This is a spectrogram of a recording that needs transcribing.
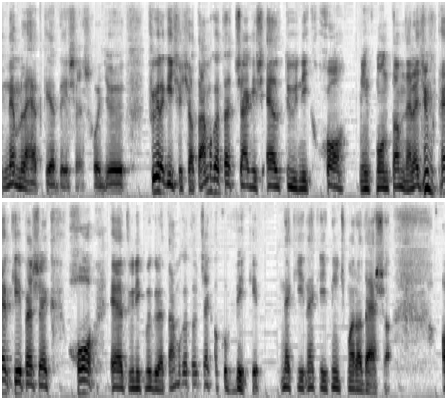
Nem lehet kérdéses, hogy főleg így, hogyha a támogatottság is eltűnik, ha, mint mondtam, ne legyünk perképesek, ha eltűnik mögül a támogatottság, akkor végképp neki, neki itt nincs maradása. A,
